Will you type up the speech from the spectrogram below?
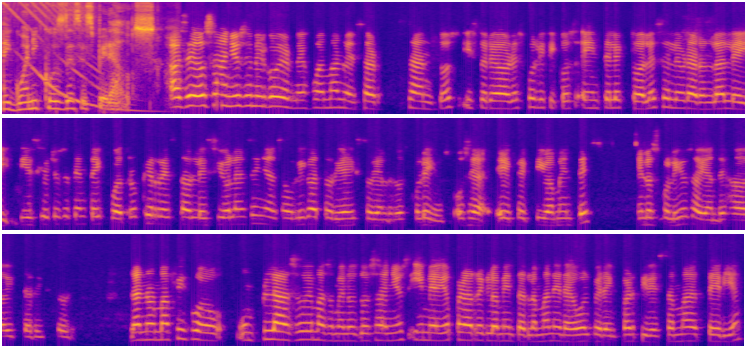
Hay guánicos desesperados. Hace dos años en el gobierno de Juan Manuel Sartre, Santos, historiadores políticos e intelectuales celebraron la ley 1874 que restableció la enseñanza obligatoria de historia en los colegios. O sea, efectivamente, en los colegios habían dejado de dictar historia. La norma fijó un plazo de más o menos dos años y medio para reglamentar la manera de volver a impartir esta materia,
